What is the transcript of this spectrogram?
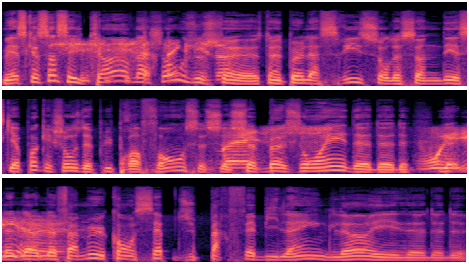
Mais est-ce que ça, c'est le cœur de la chose ou c'est un, peu la cerise sur le Sunday? Est-ce qu'il n'y a pas quelque chose de plus profond, ce, ce- Ouais, ce c'est- besoin de... de, de- Oui, le, euh, le fameux concept du parfait bilingue, là, et de... de- de-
